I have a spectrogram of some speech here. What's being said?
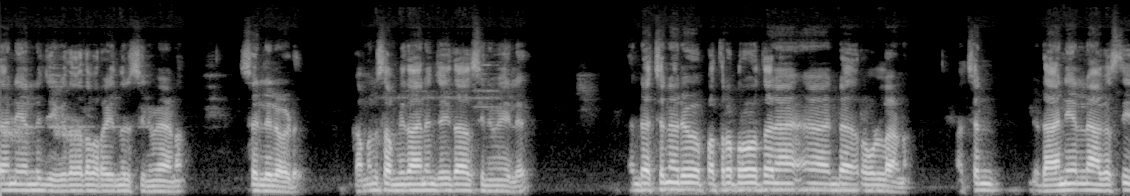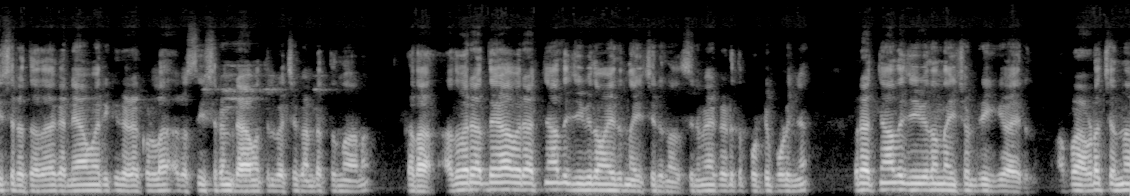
ഡാനിയലിന്റെ ജീവിതകഥ പറയുന്ന ഒരു സിനിമയാണ് സെല്ലിലോയിഡ്. കമൽ സംവിധാനം ചെയ്ത ആ സിനിമയിൽ എന്റെ അച്ഛനൊരു പത്രപ്രവർത്തന എന്റെ റോളിലാണ്. അച്ഛൻ ഡാനിയലിനെ അഗസ്തീശ്വരത്ത് അതായത് കന്യാകുമാരിക്ക് കിഴക്കുള്ള അഗസ്തീശ്വരം ഗ്രാമത്തിൽ വെച്ച് കണ്ടെത്തുന്നതാണ് കഥ. അതുവരെ അദ്ദേഹം ഒരു അജ്ഞാത ജീവിതമായിരുന്നു നയിച്ചിരുന്നത്. സിനിമയൊക്കെ എടുത്ത് പൊട്ടിപ്പൊളിഞ്ഞ് ഒരു അജ്ഞാത ജീവിതം നയിച്ചുകൊണ്ടിരിക്കുകയായിരുന്നു അപ്പോൾ അവിടെ ചെന്ന്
